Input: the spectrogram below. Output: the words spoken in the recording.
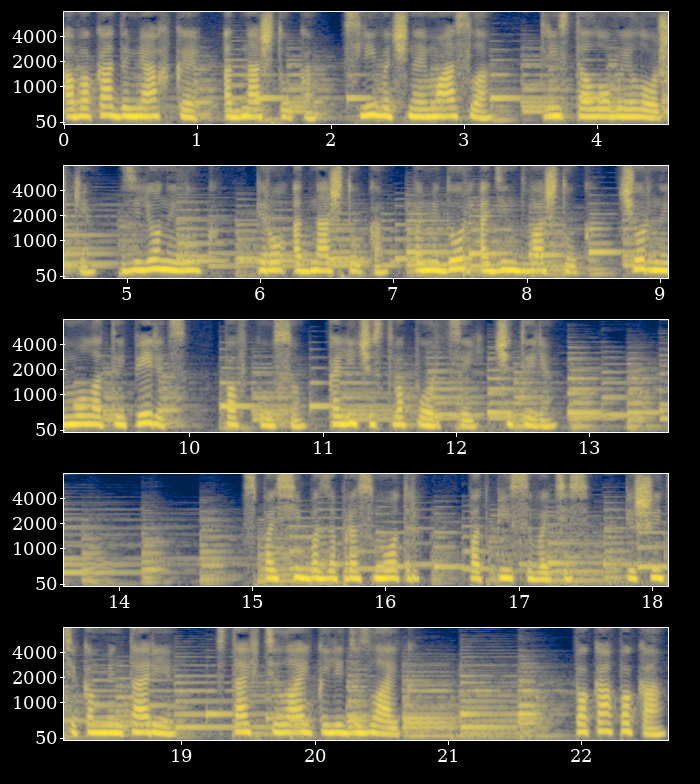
авокадо мягкое, 1 штука, сливочное масло, 3 столовые ложки, зеленый лук, перо 1 штука, помидор 1-2 штук, черный молотый перец, по вкусу, количество порций 4. Спасибо за просмотр, подписывайтесь, пишите комментарии, ставьте лайк или дизлайк. Пока-пока.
